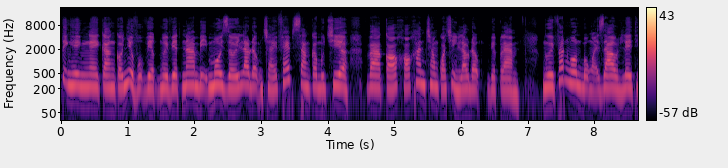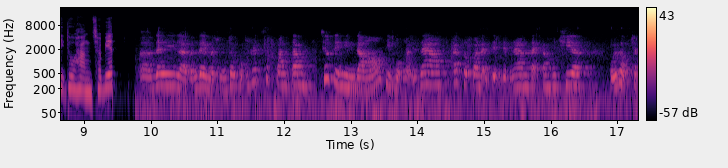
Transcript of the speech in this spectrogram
tình hình ngày càng có nhiều vụ việc người Việt Nam bị môi giới lao động trái phép sang Campuchia và có khó khăn trong quá trình lao động, việc làm, người phát ngôn Bộ Ngoại giao Lê Thị Thu Hằng cho biết. Ờ, đây là vấn đề mà chúng tôi cũng hết sức quan tâm. Trước tình hình đó thì Bộ Ngoại giao, các cơ quan đại diện Việt Nam tại Campuchia phối hợp chặt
